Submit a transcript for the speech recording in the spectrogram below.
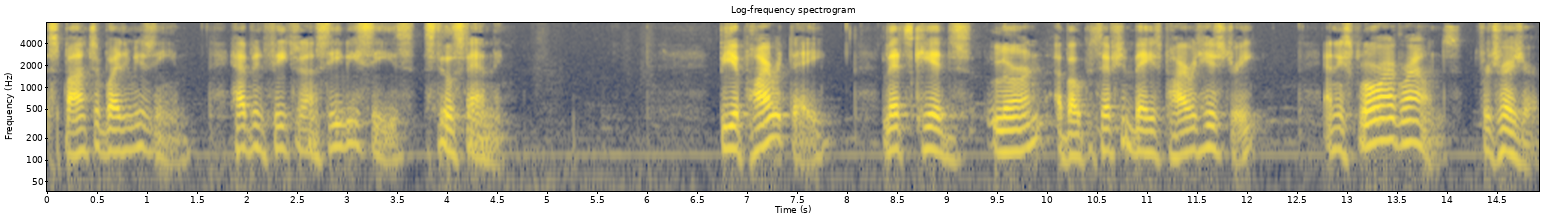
sponsored by the museum, have been featured on CBC's Still Standing. Be a Pirate Day lets kids learn about Conception Bay's pirate history and explore our grounds for treasure.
